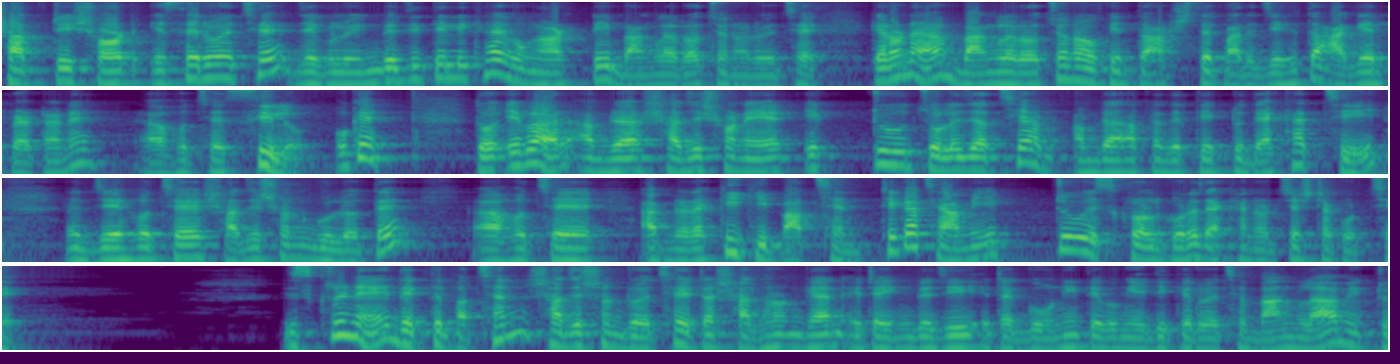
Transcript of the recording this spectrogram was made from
সাতটি শর্ট এসে রয়েছে যেগুলো ইংরেজিতে লেখা এবং আটটি বাংলা রচনা রয়েছে। কেননা বাংলা রচনাও কিন্তু আসতে পারে, যেহেতু আগের প্যাটার্নে হচ্ছে ছিল ওকে তো এবার আমরা সাজেশনে একটু চলে যাচ্ছি। আমরা আপনাদেরকে একটু দেখাচ্ছি যে হচ্ছে সাজেশনগুলোতে হচ্ছে আপনারা কি কি পাচ্ছেন, ঠিক আছে? আমি একটু স্ক্রল করে দেখানোর চেষ্টা করছি। স্ক্রিনে দেখতে পাচ্ছেন সাজেশন রয়েছে, এটা সাধারণ জ্ঞান, এটা ইংরেজি, এটা গণিত এবং এদিকে রয়েছে বাংলা, আমি একটু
